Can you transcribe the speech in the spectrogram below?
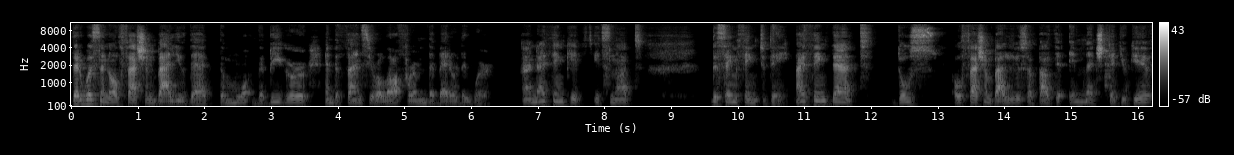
there was an old-fashioned value that the more the bigger and the fancier a law firm the better they were. And i think it's it's not the same thing today. I think that those old-fashioned values about the image that you give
